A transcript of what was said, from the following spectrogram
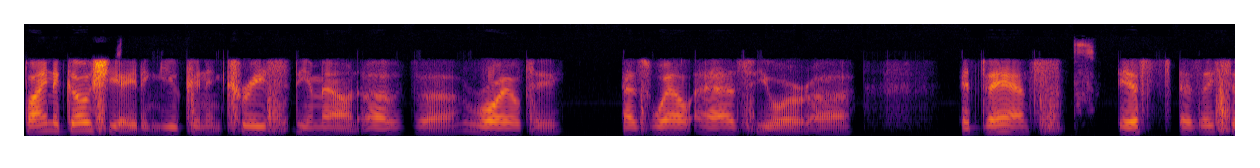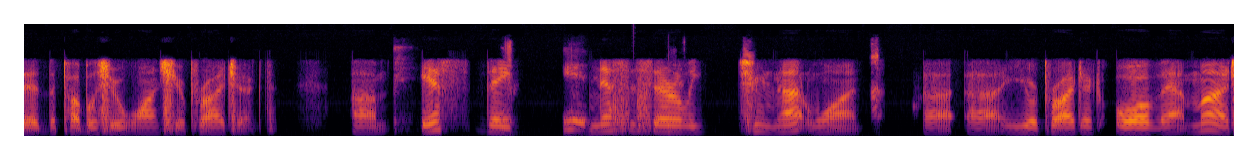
by negotiating, you can increase the amount of uh, royalty as well as your uh, advance if, as I said, the publisher wants your project. Um, if they necessarily do not want uh, uh, your project all that much,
